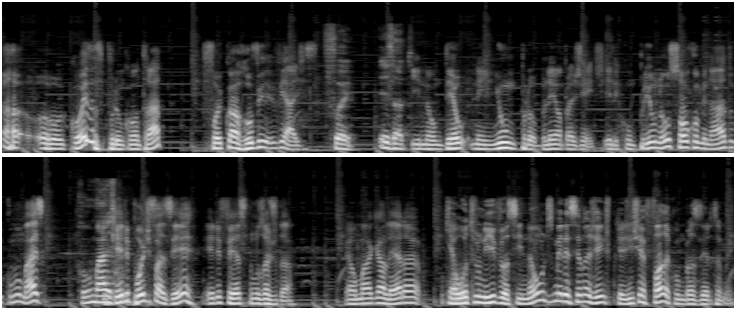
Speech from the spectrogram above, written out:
o- coisas por um contrato, foi com a Ruby Viagens. Foi. Exato. E não deu nenhum problema pra gente. Ele cumpriu não só o combinado, como mais. Como O mais? que ele pôde fazer, ele fez pra nos ajudar. É uma galera que é outro nível, assim, não desmerecendo a gente, porque a gente é foda como brasileiro também.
